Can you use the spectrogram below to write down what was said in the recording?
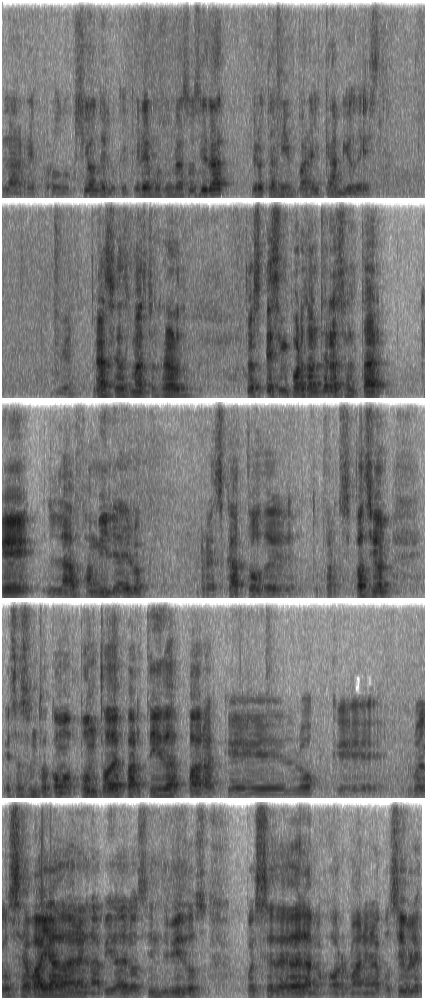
la reproducción de lo que queremos de una sociedad, pero también para el cambio de esta. Bien, gracias maestro Gerardo. Entonces es importante resaltar que la familia, y lo rescato de tu participación, es asunto como punto de partida para que lo que luego se vaya a dar en la vida de los individuos pues se dé de la mejor manera posible.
